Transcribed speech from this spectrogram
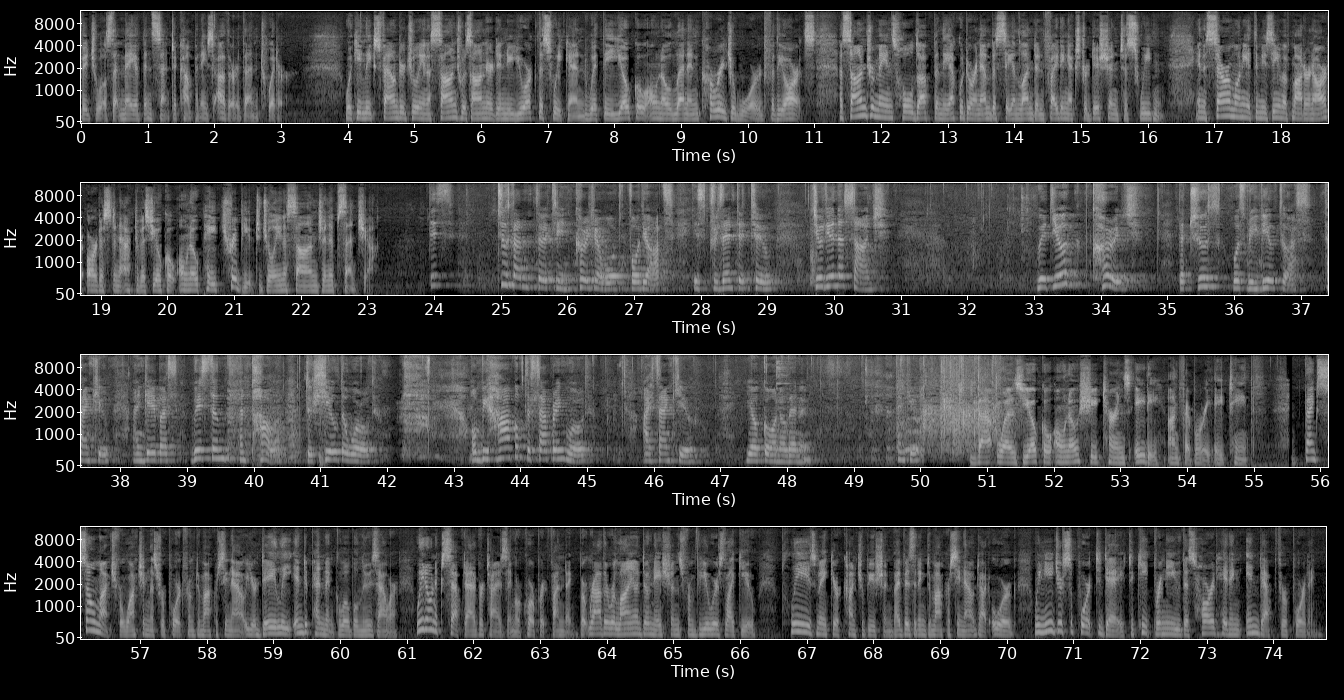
individuals that may have been sent to companies other than Twitter. WikiLeaks founder Julian Assange was honored in New York this weekend with the Yoko Ono Lennon Courage Award for the Arts. Assange remains holed up in the Ecuadorian embassy in London fighting extradition to Sweden. In a ceremony at the Museum of Modern Art, artist and activist Yoko Ono paid tribute to Julian Assange in absentia. This 2013 Courage Award for the Arts is presented to Julian Assange. With your courage, the truth was revealed to us. Thank you, and gave us wisdom and power to heal the world. On behalf of the suffering world, I thank you, Yoko Ono Lennon. Thank you. That was Yoko Ono. She turns 80 on February 18th. Thanks so much for watching this report from Democracy Now!, your daily independent global news hour. We don't accept advertising or corporate funding, but rather rely on donations from viewers like you. Please make your contribution by visiting democracynow.org. We need your support today to keep bringing you this hard-hitting, in-depth reporting.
